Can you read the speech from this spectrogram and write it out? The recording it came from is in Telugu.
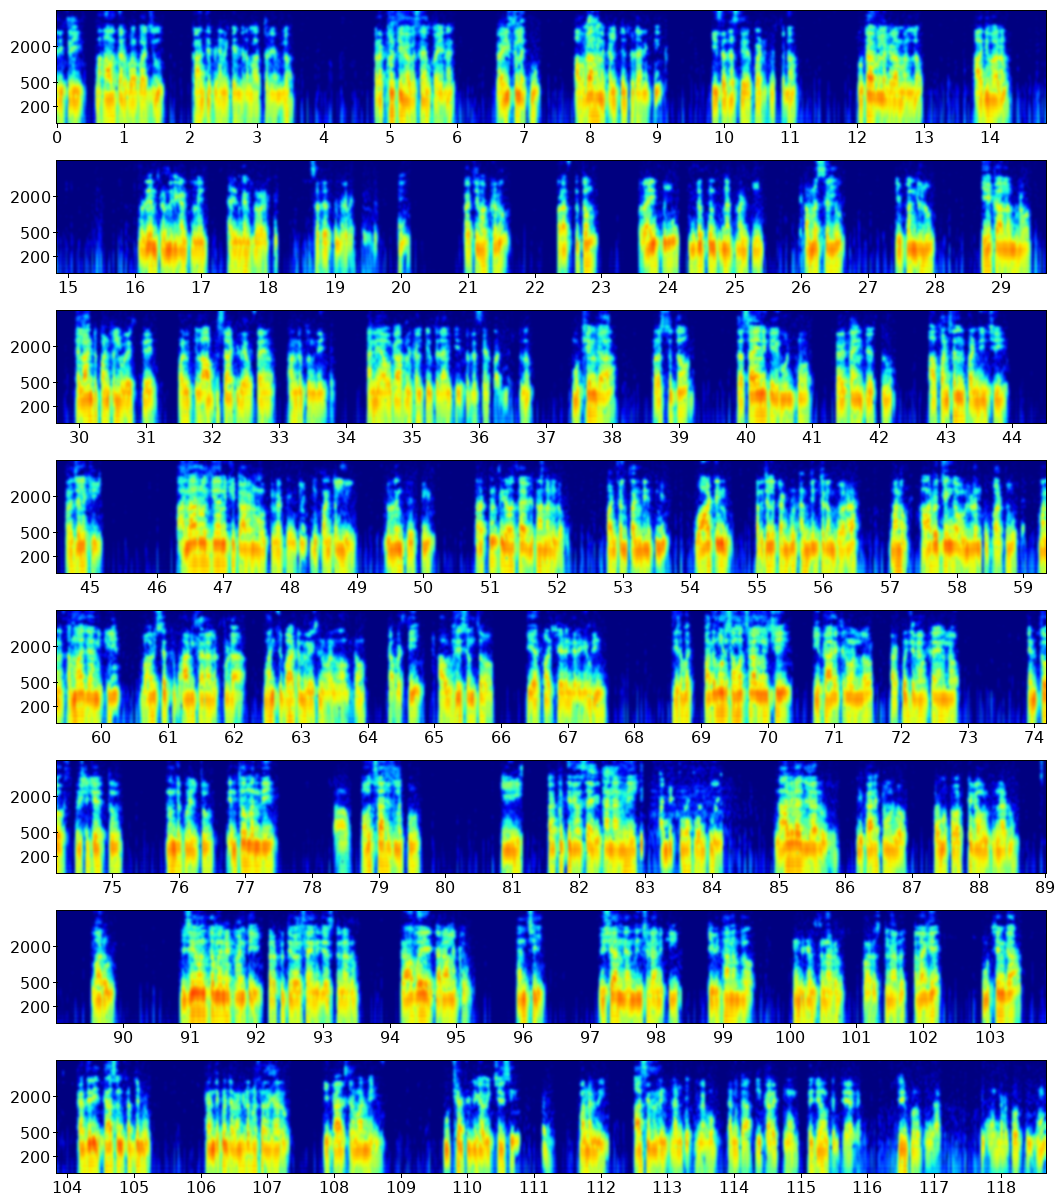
శ్రీ మహావతార్ బాబాజీ కాంతి ధ్యాన కేంద్రం ఆధ్వర్యంలో ప్రకృతి వ్యవసాయం పైన రైతులకు అవగాహన కల్పించడానికి ఈ సదస్సు ఏర్పాటు చేస్తున్నాం. కుటాగుల గ్రామంలో ఆదివారం ఉదయం తొమ్మిది గంటల నుంచి ఐదు గంటల వరకు సదస్సు నిర్వహిస్తుంది ప్రతి ఒక్కరూ ప్రస్తుతం రైతులు ఎదుర్కొంటున్నటువంటి సమస్యలు ఇబ్బందులు ఏ కాలంలో ఎలాంటి పంటలు వేస్తే వాళ్ళకి లాభసాటి వ్యవసాయం అందుతుంది అనే అవగాహన కల్పించడానికి సదస్సు ఏర్పాటు చేస్తున్నాం. ముఖ్యంగా ప్రస్తుతం రసాయనిక ఎరువులతో వ్యవసాయం చేస్తూ ఆ పంటలను పండించి ప్రజలకి అనారోగ్యానికి కారణమవుతున్నటువంటి ఈ పంటల్ని దూరం చేసి ప్రకృతి వ్యవసాయ విధానంలో పంటలు పండించి వాటిని ప్రజలకు అందించడం ద్వారా మనం ఆరోగ్యంగా ఉండడంతో పాటు మన సమాజానికి భవిష్యత్తు భావితరాలకు కూడా మంచి బాటలు వేసిన వాళ్ళం అవుతాం. కాబట్టి ఆ ఉద్దేశంతో ఏర్పాటు చేయడం జరిగింది. ఇరవై పదమూడు సంవత్సరాల నుంచి ఈ కార్యక్రమంలో ప్రకృతి వ్యవసాయంలో ఎంతో కృషి చేస్తూ ముందుకు వెళ్తూ ఎంతో మంది ఔత్సాహికులకు ఈ ప్రకృతి వ్యవసాయ విధానాన్ని అందిస్తున్నటువంటి నాగరాజు గారు ఈ కార్యక్రమంలో ప్రముఖ వక్తగా ఉంటున్నారు. వారు విజయవంతమైనటువంటి ప్రకృతి వ్యవసాయాన్ని చేస్తున్నారు. రాబోయే తరాలకు మంచి విషయాన్ని అందించడానికి ఈ విధానంలో ముందుకెళ్తున్నారు వారు వస్తున్నారు అలాగే ముఖ్యంగా కదిరి శాసనసభ్యులు కందికుంట వెంకటప్రసాద్ గారు ఈ కార్యక్రమాన్ని ముఖ్య అతిథిగా విచ్చేసి మనల్ని ఆశీర్వదించడానికి వస్తున్నాము. కనుక ఈ కార్యక్రమం విజయవంతం చేయాలని దీని విజయపూర్వకంగా అందరి కోరుకుంటున్నాం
